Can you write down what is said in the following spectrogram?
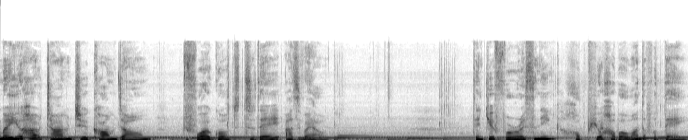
May you have time to calm down before God today as well. Thank you for listening. Hope you have a wonderful day.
